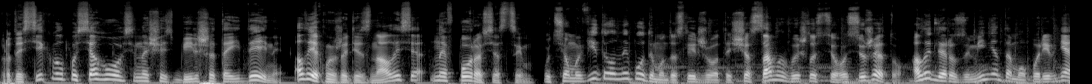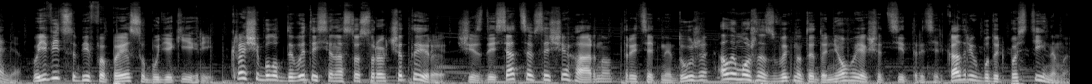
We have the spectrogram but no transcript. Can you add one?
Проте сіквел посягувався на щось більше та ідейне, але як ми вже дізналися, не впорався з цим. У цьому відео не будемо досліджувати, що саме вийшло з цього сюжету, але для розуміння дамо порівняння. Уявіть собі FPS у будь-якій грі. Краще було б дивитися на 144, 60 це все ще гарно, 30 не дуже, але можна звикнути до нього, якщо ці 30 кадрів будуть постійними.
